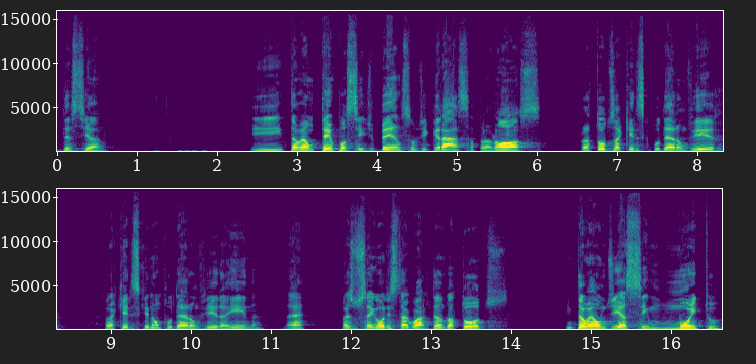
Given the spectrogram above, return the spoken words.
deste ano. E então é um tempo assim de bênção, de graça para nós, para todos aqueles que puderam vir, para aqueles que não puderam vir ainda, né? Mas o Senhor está guardando a todos. Então é um dia assim muito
